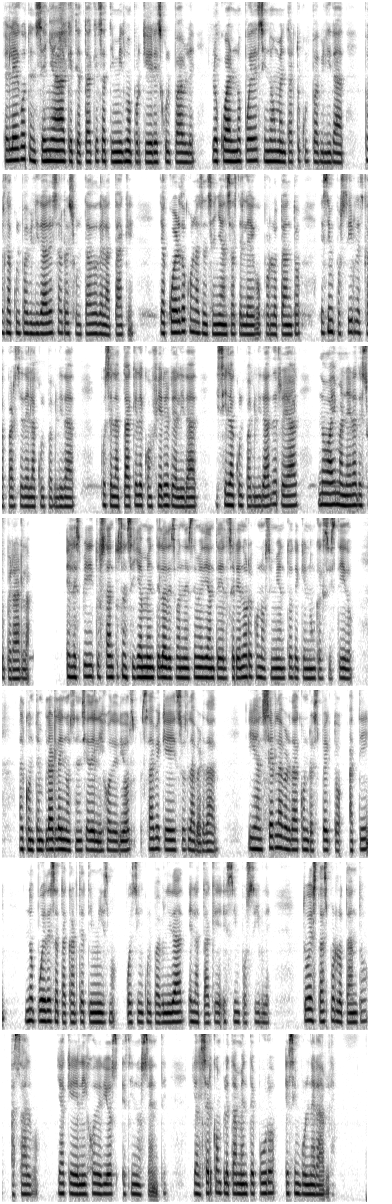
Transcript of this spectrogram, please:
El ego te enseña a que te ataques a ti mismo porque eres culpable, lo cual no puede sino aumentar tu culpabilidad, pues la culpabilidad es el resultado del ataque. De acuerdo con las enseñanzas del ego, por lo tanto, es imposible escaparse de la culpabilidad, pues el ataque le confiere realidad, y si la culpabilidad es real, no hay manera de superarla. El Espíritu Santo sencillamente la desvanece mediante el sereno reconocimiento de que nunca ha existido. Al contemplar la inocencia del Hijo de Dios, sabe que eso es la verdad, y al ser la verdad con respecto a ti, no puedes atacarte a ti mismo, pues sin culpabilidad el ataque es imposible. Tú estás, por lo tanto, a salvo, ya que el Hijo de Dios es inocente, y al ser completamente puro es invulnerable.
